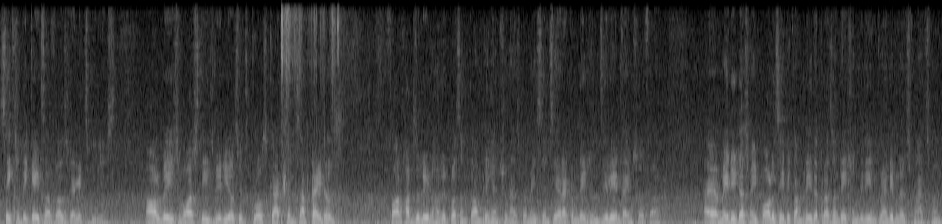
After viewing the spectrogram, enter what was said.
six decades of personal experience. Always watch these videos with closed caption subtitles for absolute 100% comprehension as per my sincere recommendation zillion times so far. I have made it as my policy to complete the presentation within 20 minutes maximum.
